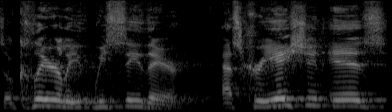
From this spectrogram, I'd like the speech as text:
So clearly, we see there, as creation is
